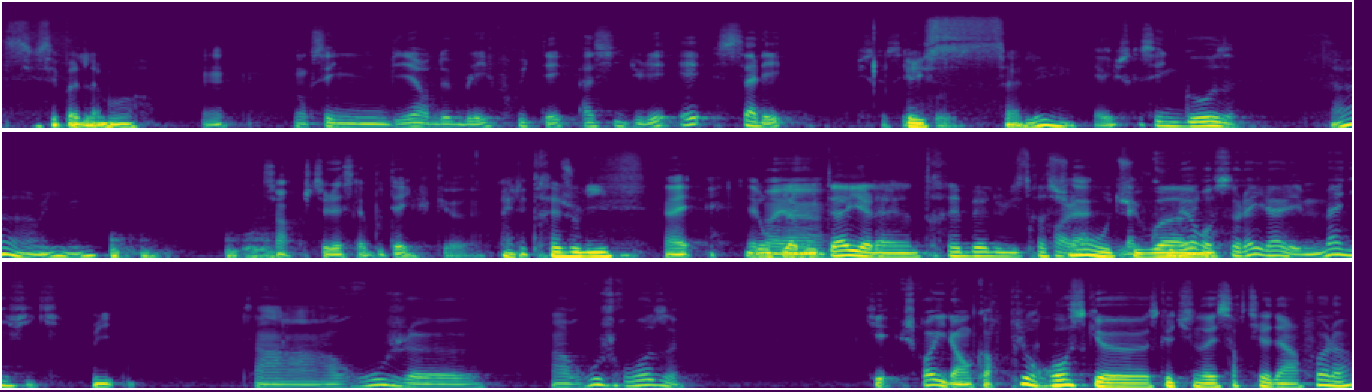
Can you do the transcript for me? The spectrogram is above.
Si c'est pas de l'amour. Donc c'est une bière de blé fruité, acidulée et salée. Puisque c'est Et une gauze. salé. Et oui, puisque c'est une gauze. Ah oui, oui. Tiens, je te laisse la bouteille. Vu que... Elle est très jolie. ouais. Eh Donc ben, la bouteille, elle a une très belle illustration oh, la, où la tu vois. couleur une- au soleil, là, elle est magnifique. Oui. C'est un rouge, euh, un rouge rose. Qui est, je crois qu'il est encore plus rose que ce que tu nous avais sorti la dernière fois, là.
